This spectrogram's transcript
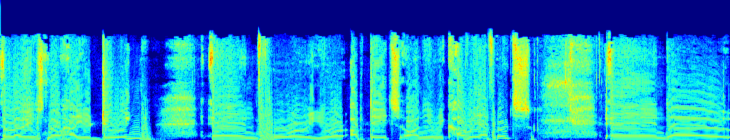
and letting us know how you're doing, and for your updates on your recovery efforts. And uh,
